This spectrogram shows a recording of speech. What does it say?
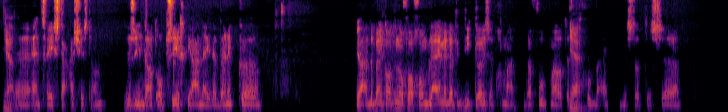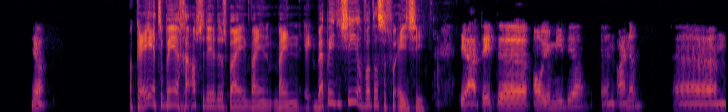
Ja. Eh, en twee stages dan. Dus in dat opzicht, ja, nee, daar ben ik. Ja, daar ben ik altijd nog wel gewoon blij mee dat ik die keuze heb gemaakt. Daar voel ik me altijd nog goed bij. Dus dat is. eh, ja. Oké, en toen ben je gaan afstuderen dus bij, bij, een, bij een webagency? Of wat was het voor agency? Ja, het heet eh, All Your Media in Arnhem. Ehm,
